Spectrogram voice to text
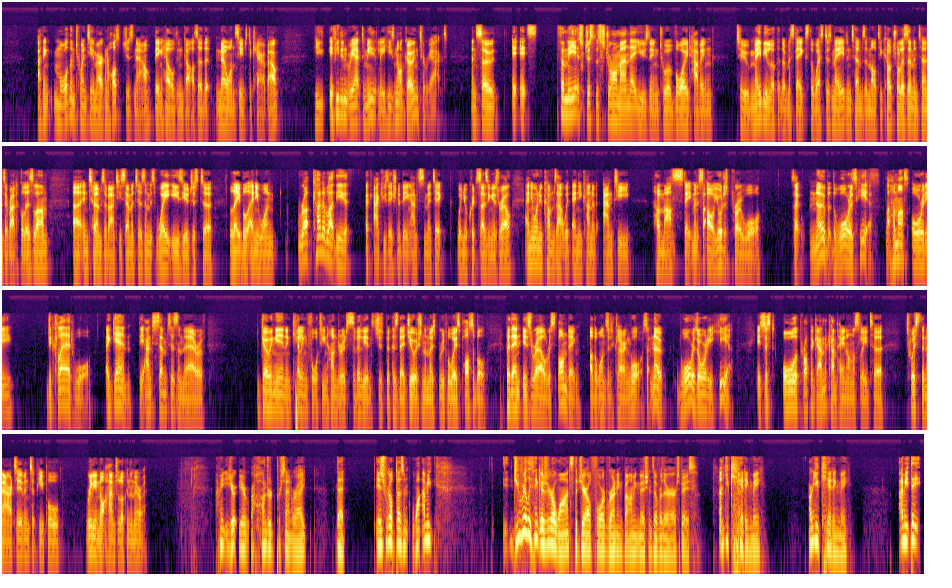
I think, more than 20 American hostages now being held in Gaza that no one seems to care about. He, if he didn't react immediately, he's not going to react. And so it, it's, for me, it's just the straw man they're using to avoid having to maybe look at the mistakes the West has made in terms of multiculturalism, in terms of radical Islam, uh, in terms of anti-Semitism. It's way easier just to label anyone kind of like the uh, accusation of being anti-Semitic when you're criticizing Israel. Anyone who comes out with any kind of anti-Hamas statement, it's like, oh, you're just pro-war. It's like, no, but the war is here. Like Hamas already declared war. Again, the anti-Semitism there of going in and killing 1,400 civilians just because they're Jewish in the most brutal ways possible. But then Israel responding are the ones are declaring war. It's like, no, war is already here. It's just all a propaganda campaign, honestly, to twist the narrative into people really not having to look in the mirror. I mean, you're you're hundred percent right that Israel doesn't want. I mean, do you really think Israel wants the Gerald Ford running bombing missions over their airspace? Are you kidding me? Are you kidding me? I mean, they.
